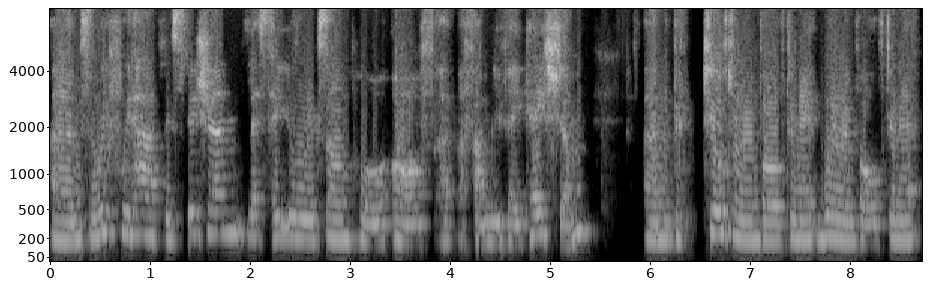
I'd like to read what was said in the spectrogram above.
Um, so if we have this vision, let's take your example of a, a family vacation. Um, the children are involved in it. We're involved in it.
